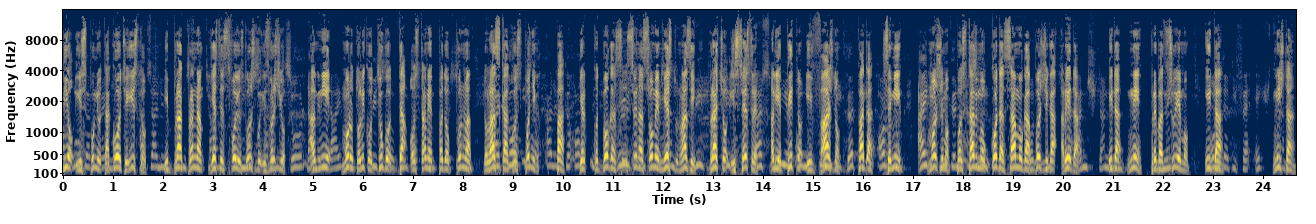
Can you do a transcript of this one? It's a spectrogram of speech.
bio ispunio također isto. i brat Branham jeste svoju službu izvršio, ali nije morao toliko dugo da ostane pa do punva dolaska gospodnjeg, pa jer kod Boga se sve na svome mjestu nalazi, braćo i sestre, ali je bitno i važno pa da se mi možemo postavimo koda samoga Božjega reda i da ne prebacujemo i da ništa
